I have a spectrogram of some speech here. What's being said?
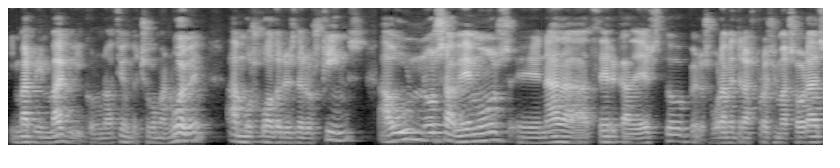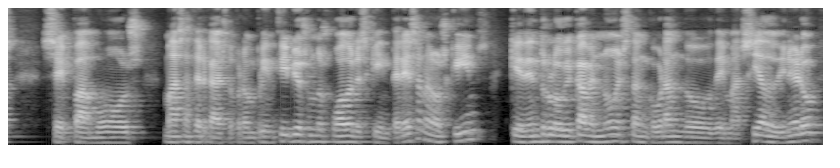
y Marvin Bagley con una opción de 8,9, ambos jugadores de los Kings. Aún no sabemos eh, nada acerca de esto, pero seguramente en las próximas horas sepamos más acerca de esto. Pero en principio son dos jugadores que interesan a los Kings, que dentro de lo que caben no están cobrando demasiado dinero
